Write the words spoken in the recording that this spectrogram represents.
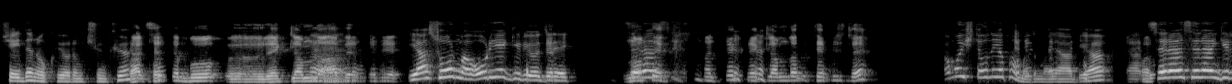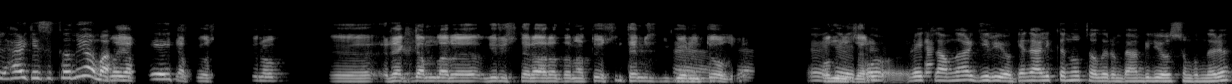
Şeyden okuyorum çünkü. Ya sen de bu e, reklamlı He. haberleri Ya sorma oraya giriyor direkt. not Seren, ekranına çek reklamları temizle. ama işte onu yapamadım Ali abi ya. Yani Seren Serengil herkesi tanıyor ama bunu yap, e, yapıyorsun. Bütün o e, reklamları, virüsleri aradan atıyorsun. Temiz bir görüntü oluyor. Evet, Onun evet, üzerine. o reklamlar giriyor. Genellikle not alırım ben biliyorsun bunları.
